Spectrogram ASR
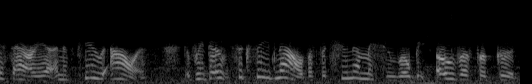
this area in a few hours. If we don't succeed now, the Fortuna mission will be over for good.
